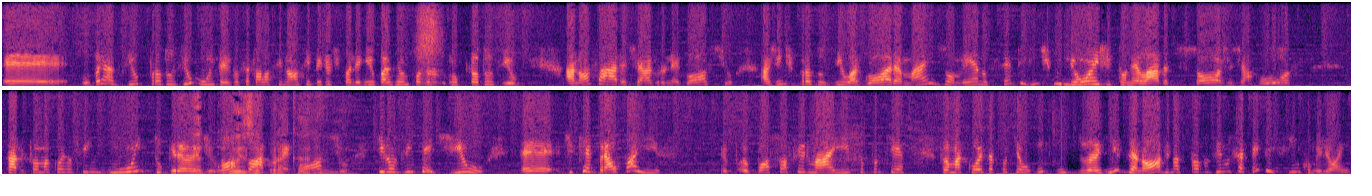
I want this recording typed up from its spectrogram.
é, o Brasil produziu muito. Aí você fala assim, nossa, em período de pandemia o Brasil não produziu. A nossa área de agronegócio, a gente produziu agora mais ou menos 120 milhões de toneladas de soja, de arroz, sabe? Foi uma coisa assim muito grande. É o nosso agronegócio que nos impediu é, de quebrar o país. Eu, eu, posso afirmar isso porque foi uma coisa, porque eu, em 2019 nós produzimos 75 milhões.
